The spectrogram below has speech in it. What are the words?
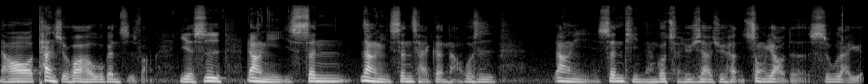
然后碳水化合物跟脂肪也是让你身让你身材更好，或是让你身体能够存续下去很重要的食物来源。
